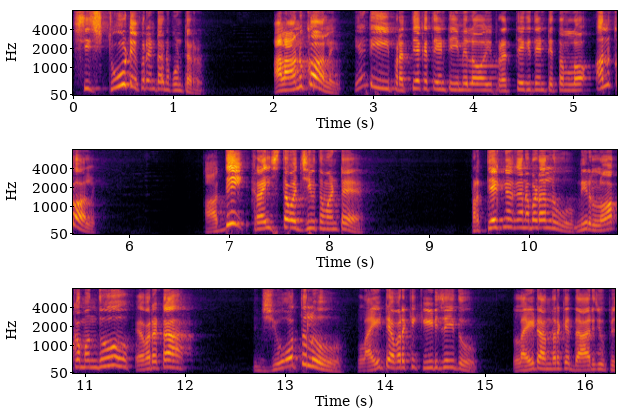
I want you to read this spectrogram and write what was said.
షీస్ టూ డిఫరెంట్ అనుకుంటారు. అలా అనుకోవాలి. ఏంటి ఈ ప్రత్యేకత ఏంటి ఈమెలో? ఈ ప్రత్యేకత ఏంటి ఇతనిలో? అనుకోవాలి. అది క్రైస్తవ జీవితం అంటే ప్రత్యేకంగా కనబడాలి నువ్వు. మీరు లోకమందు ఎవరట? జ్యోతులు. లైట్ ఎవరికి కీడి చేయదు. లైట్ అందరికీ దారి చూపిస్తుంది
